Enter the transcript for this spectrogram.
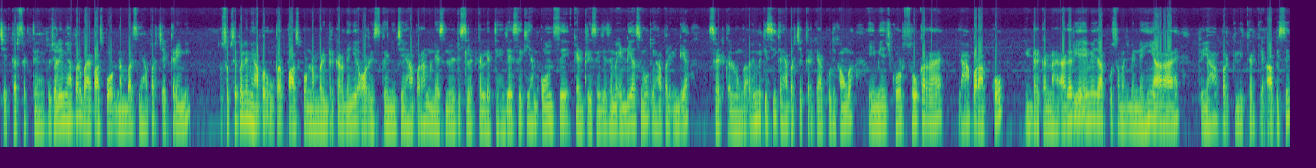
चेक कर सकते हैं। तो चलिए हम यहाँ पर बाय पासपोर्ट नंबर से यहाँ पर चेक करेंगे। तो सबसे पहले हम यहाँ पर ऊपर पासपोर्ट नंबर इंटर कर देंगे और इसके नीचे यहाँ पर हम नेशनलिटी सेलेक्ट कर लेते हैं। जैसे कि हम कौन से कंट्री से जैसे मैं इंडिया से हूँ तो यहाँ पर इंडिया सेलेक्ट कर लूँगा। अभी मैं किसी का यहाँ पर चेक करके आपको दिखाऊँगा। इमेज कोड शो कर रहा है। यहाँ पर आपको इंटर करना है। अगर ये इमेज आपको समझ में नहीं आ रहा है तो यहाँ पर क्लिक करके आप इसे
